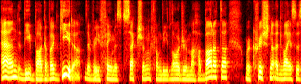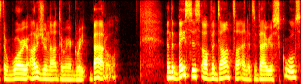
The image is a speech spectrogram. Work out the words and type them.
and the Bhagavad Gita, the very famous section from the larger Mahabharata, where Krishna advises the warrior Arjuna during a great battle. And the basis of Vedanta and its various schools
